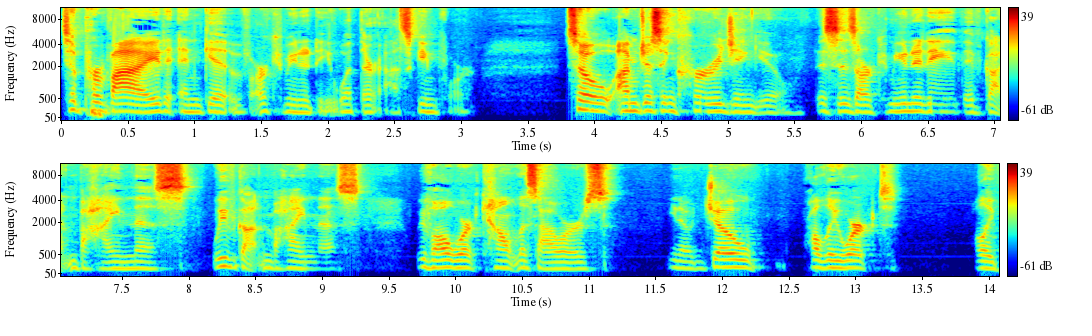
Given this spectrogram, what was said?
to provide and give our community what they're asking for. So I'm just encouraging you. This is our community. They've gotten behind this. We've gotten behind this. We've all worked countless hours. You know, Joe probably worked probably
